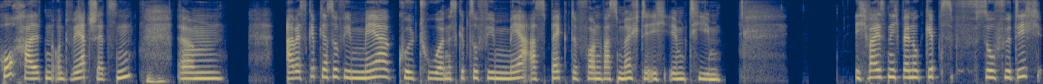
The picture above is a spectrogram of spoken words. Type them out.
hochhalten und wertschätzen. Mhm. Ähm, aber es gibt ja so viel mehr Kulturen, es gibt so viel mehr Aspekte von, was möchte ich im Team. Ich weiß nicht, Benno, gibt's so für dich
